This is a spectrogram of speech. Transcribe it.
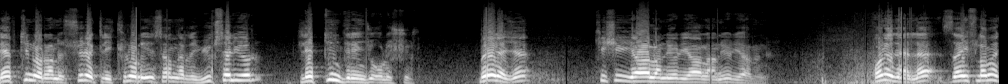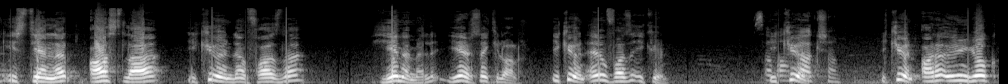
Leptin oranı sürekli kilolu insanlarda yükseliyor, leptin direnci oluşuyor. Böylece kişi yağlanıyor, yağlanıyor, yağlanıyor. O nedenle zayıflamak isteyenler asla iki öğünden fazla yememeli. Yerse kilo alır. İki öğün, en fazla iki öğün. Sabah İki ve öğün. akşam. İki öğün. Ara öğün yok,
